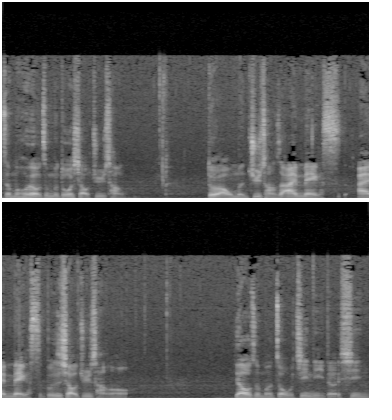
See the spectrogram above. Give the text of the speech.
怎么会有这么多小剧场？对啊，我们剧场是 IMAX，IMAX 不是小剧场哦。要怎么走进你的心？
